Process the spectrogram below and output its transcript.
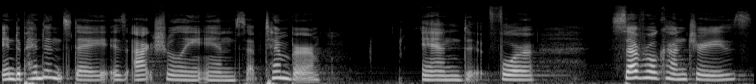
Independence Day is actually in September. And for several countries,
